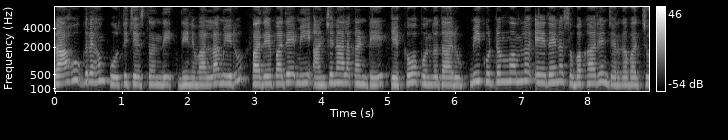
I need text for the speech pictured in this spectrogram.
రాహుగ్రహం పూర్తి చేస్తుంది. దీనివల్ల మీరు పదే పదే మీ అంచనాల కంటే ఎక్కువ పొందుతారు. మీ కుటుంబంలో ఏదైనా శుభకార్యం జరగవచ్చు.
